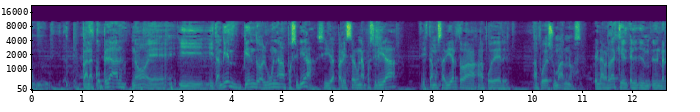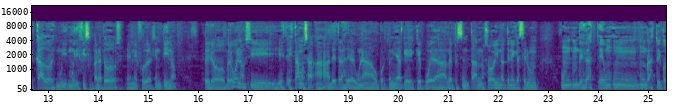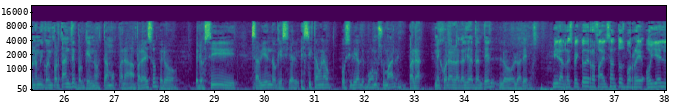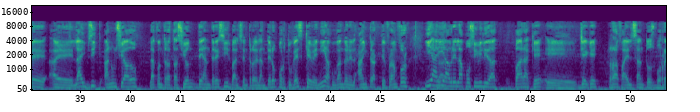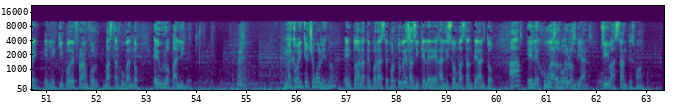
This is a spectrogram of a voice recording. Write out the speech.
para acoplar, ¿no? Y, y también viendo alguna posibilidad, si aparece alguna posibilidad estamos abiertos a, poder, a poder sumarnos. La verdad es que el, mercado es muy, muy difícil para todos en el fútbol argentino, pero, pero bueno, si estamos detrás de alguna oportunidad que, pueda representarnos hoy, no tener que hacer un, un, un desgaste, un, un, gasto económico importante, porque no estamos para, para eso, pero, pero sí sabiendo que si existe alguna posibilidad que podamos sumar para mejorar la calidad del plantel, lo, lo haremos. Mira, al respecto de Rafael Santos Borré, hoy el eh, eh, Leipzig ha anunciado la contratación de Andrés Silva, el centrodelantero portugués que venía jugando en el Eintracht de Frankfurt, y ahí claro. abre la posibilidad para que eh, llegue Rafael Santos Borré. El equipo de Frankfurt va a estar jugando Europa League. Marcó 28 goles, ¿no? En toda la temporada este portugués, así que le deja el listón bastante alto a el jugador goles, colombiano. Sí. sí, bastantes, Juanjo.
